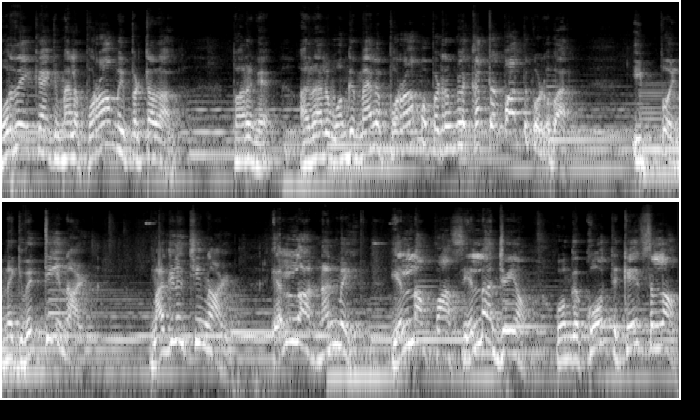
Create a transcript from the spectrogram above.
முருதைக்காய்க்கு மேல பொறாமைப்பட்டதால் பாருங்க அதனால உங்க மேல பொறாமைப்படுறவங்களை கத்த பார்த்து கொள்வார் இப்போ இன்னைக்கு வெற்றி நாள் மகிழ்ச்சி நாள் எல்லாம் நன்மை எல்லாம் பாஸ் எல்லாம் ஜெயம். உங்க கோர்ட்டு கேஸ் எல்லாம்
